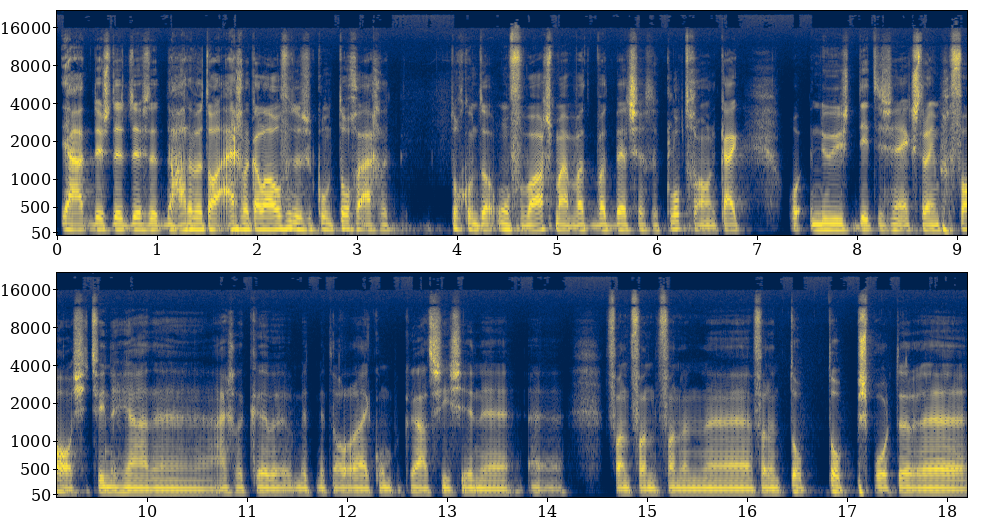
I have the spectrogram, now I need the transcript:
ja, dus, dus, dus daar hadden we het al eigenlijk al over. Dus het komt toch eigenlijk toch komt het onverwachts. Maar wat, wat Bert zegt, dat klopt gewoon. Kijk, nu is dit is een extreem geval. Als je twintig jaar eh, eigenlijk eh, met, met allerlei complicaties en, van, van, van een, van een top, topsporter eh,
